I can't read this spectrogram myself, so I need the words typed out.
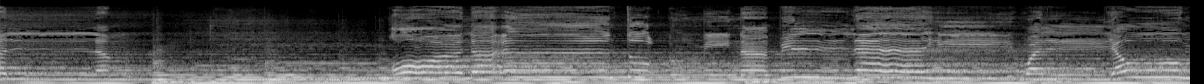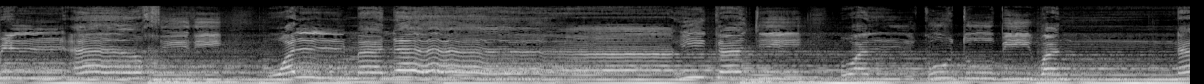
وسلم. قال أن تؤمن بالله واليوم الآخر والملائكة والكتب والنبي.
